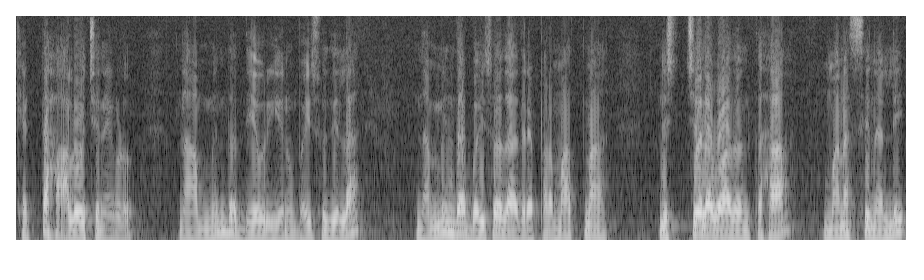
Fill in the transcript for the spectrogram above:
ಕೆಟ್ಟ ಆಲೋಚನೆಗಳು. ನಮ್ಮಿಂದ ದೇವರು ಏನು ಬಯಸೋದಿಲ್ಲ. ನಮ್ಮಿಂದ ಬಯಸೋದಾದರೆ ಪರಮಾತ್ಮ ನಿಶ್ಚಲವಾದಂತಹ ಮನಸ್ಸಿನಲ್ಲಿ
